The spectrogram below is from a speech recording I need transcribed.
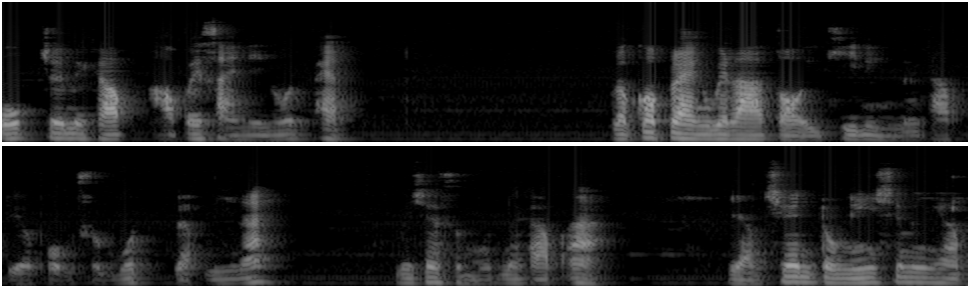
ปุ๊บใช่ไหมครับ เอาไปใส่ในโน้ตแพดแล้วก็แปลงเวลาต่ออีกทีหนึ่งนะครับ เดี๋ยวผมสมมุติแบบนี้นะ ไม่ใช่สมมุตินะครับ อะ อย่างเช่นตรงนี้ใช่ไหมครับ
